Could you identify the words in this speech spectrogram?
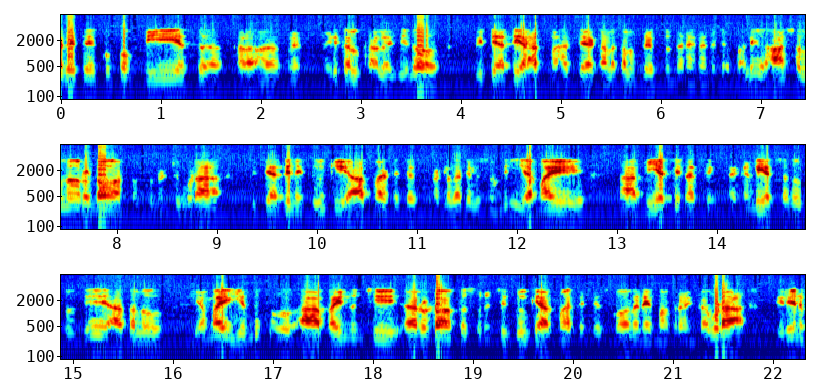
ఏదైతే కుప్పం పిఈఎస్ మెడికల్ కాలేజీలో విద్యార్థి ఆత్మహత్య కలకలం రేపుతుందనే నేను చెప్పాలి. హాస్టల్లో రెండవ అంతస్తు నుంచి కూడా విద్యార్థిని దూకి ఆత్మహత్య చేసుకున్నట్లుగా తెలుస్తుంది. ఈ అమ్మాయి బిఎస్సి నర్సింగ్ సెకండ్ ఇయర్ చదువుతుంది అసలు ఈ అమ్మాయి ఎందుకు ఆ పై నుంచి రెండో అంతస్తు నుంచి దూకి ఆత్మహత్య చేసుకోవాలనేది మాత్రం ఇంకా కూడా తెలియని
